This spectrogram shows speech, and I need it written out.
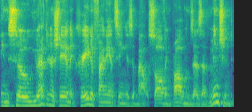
And so you have to understand that creative financing is about solving problems, as I've mentioned.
